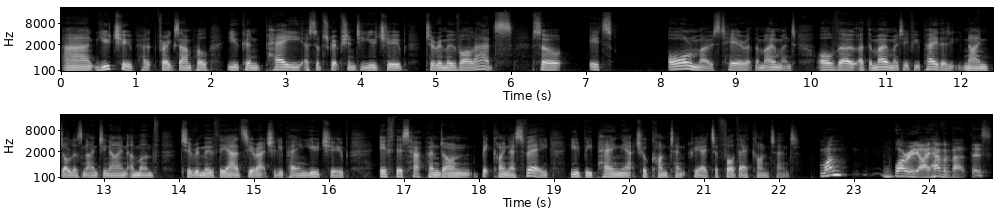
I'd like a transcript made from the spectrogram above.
and YouTube, for example, you can pay a subscription to YouTube to remove all ads. So it's almost here at the moment. Although at the moment, if you pay the $9.99 a month to remove the ads, you're actually paying YouTube if this happened on Bitcoin SV, you'd be paying the actual content creator for their content. One worry I have about this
